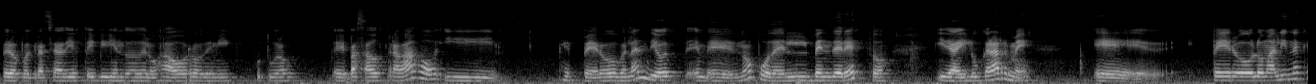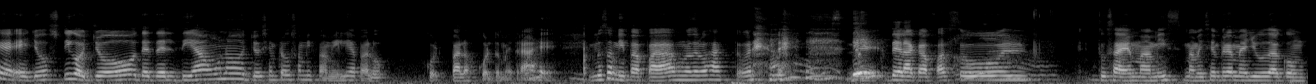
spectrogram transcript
pero pues gracias a Dios estoy viviendo de los ahorros de mis futuros eh, pasados trabajos y espero, ¿verdad? En Dios, ¿no? Poder vender esto y de ahí lucrarme. Eh, Pero lo más lindo es que ellos, digo, yo desde el día uno, yo siempre uso a mi familia para los para los cortometrajes. Incluso mi papá, uno de los actores de, ah, la capa oh, azul. Tú sabes, mami, mami siempre me ayuda con,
